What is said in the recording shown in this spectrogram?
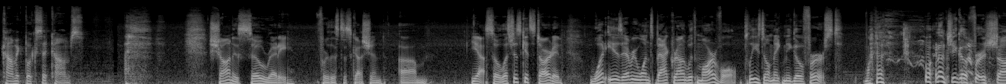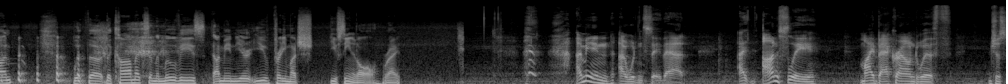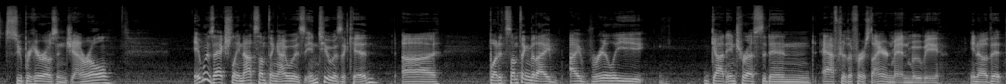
comic book sitcoms. Sean is so ready for this discussion. Um, yeah, so let's just get started. What is everyone's background with Marvel? Please don't make me go first. Why don't, you go first, Sean? With the the comics and the movies. I mean, you're you've pretty much you've seen it all, right? I mean, I wouldn't say that. I honestly, my background with just superheroes in general, it was actually not something I was into as a kid. Uh, but it's something that I I really got interested in after the first Iron Man movie. You know that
